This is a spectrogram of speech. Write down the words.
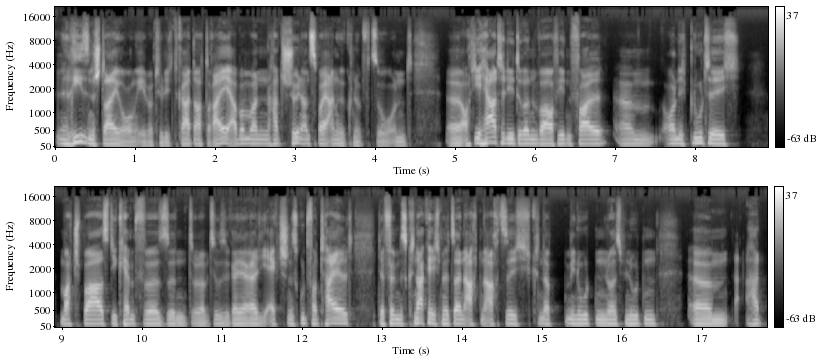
eine Riesensteigerung eben natürlich, gerade nach drei, aber man hat schön an zwei angeknüpft so. Und äh, auch die Härte, die drin war, auf jeden Fall ähm, ordentlich blutig, macht Spaß, die Kämpfe sind, oder beziehungsweise generell die Action ist gut verteilt, der Film ist knackig mit seinen 88 knapp Minuten, 90 Minuten, ähm, hat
